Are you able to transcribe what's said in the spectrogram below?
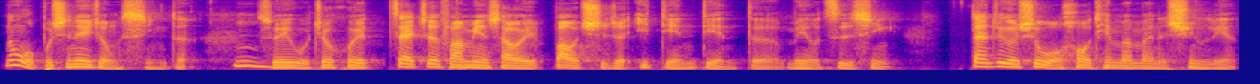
那我不是那种型的，嗯，所以我就会在这方面稍微保持着一点点的没有自信。但这个是我后天慢慢的训练，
